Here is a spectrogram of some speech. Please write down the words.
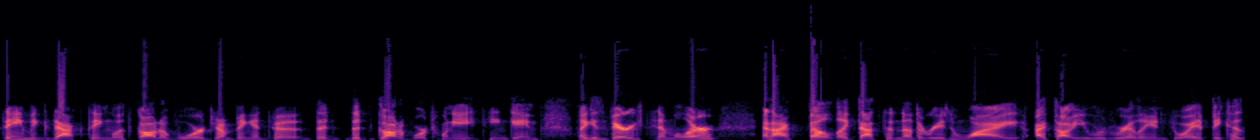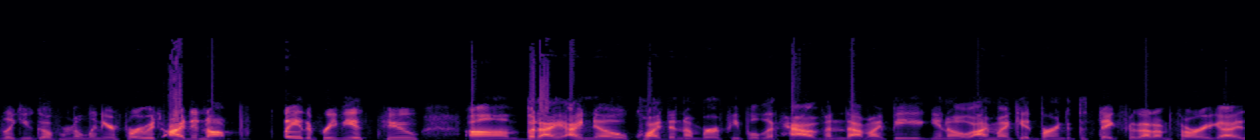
same exact thing with God of War jumping into the the God of War 2018 game. Like it's very similar and I felt like that's another reason why I thought you would really enjoy it because like you go from a linear story which I did not play the previous two, um, but I, I know quite a number of people that have, and that might be, you know, I might get burned at the stake for that. I'm sorry, guys.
